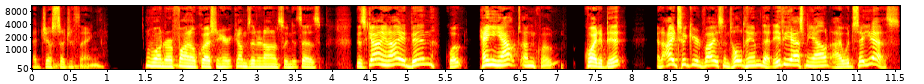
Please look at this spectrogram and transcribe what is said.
at just such a thing. Move on to our final question here. It comes in anonymously and it says, This guy and I had been, quote, hanging out, unquote, quite a bit. And I took your advice and told him that if he asked me out, I would say yes.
